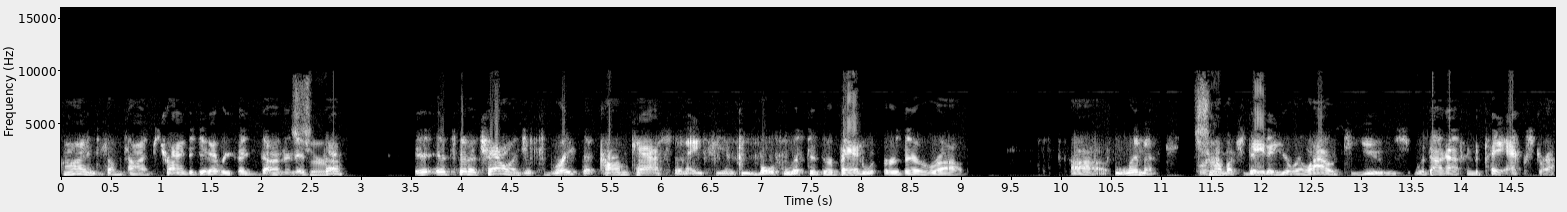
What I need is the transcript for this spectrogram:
time sometimes, trying to get everything done. And it's sure. uh, it, has been a challenge. It's great that Comcast and AT&T both lifted their bandwidth or their uh, uh, limits for sure. how much data you're allowed to use without having to pay extra.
